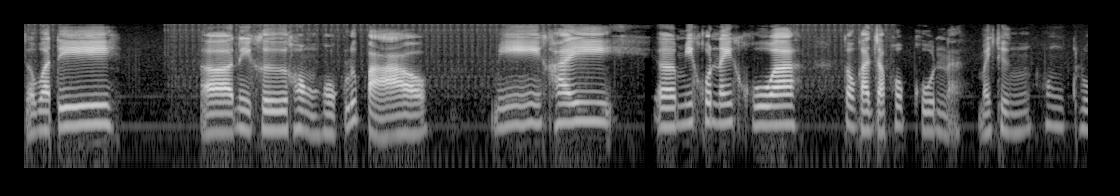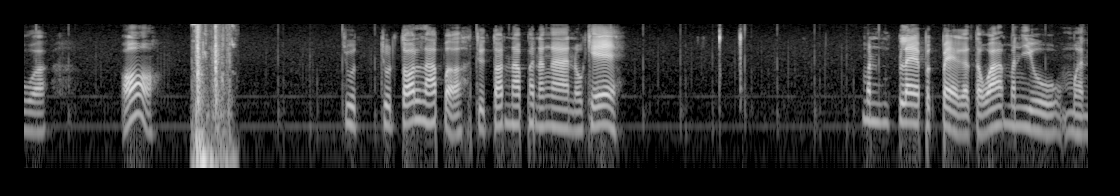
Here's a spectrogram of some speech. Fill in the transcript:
สวัสดี เอ่อ นี่คือห้องหกหรือเปล่า มีใคร เอ่อ มีคนในครัว ต้องการจะพบคุณนะหมายถึงห้องครัว อ๋อ จุด จุดต้อนรับเหรอ จุดต้อนรับพนักงาน โอเค มันแปลแปลกๆอะแต่ว่ามันอยู่เหมือน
